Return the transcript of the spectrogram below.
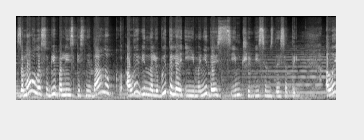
Замовила собі балійський сніданок, але він на любителя і мені десь 7 чи 8 з 10. Але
